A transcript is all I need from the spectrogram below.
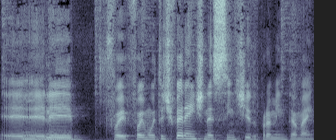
E- ele foi, foi muito diferente nesse sentido pra mim também.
